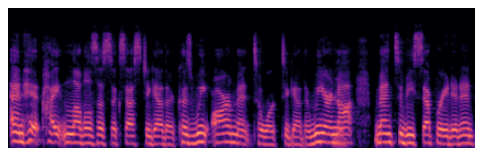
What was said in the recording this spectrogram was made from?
and hit heightened levels of success together because we are meant to work together. We are not meant to be separated. And,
